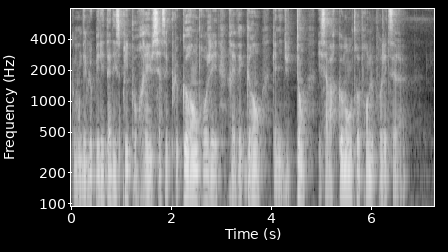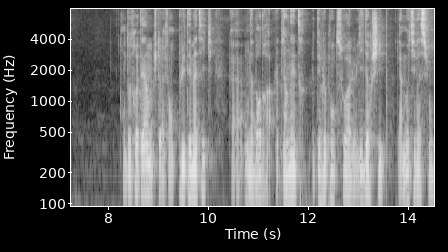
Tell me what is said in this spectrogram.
comment développer l'état d'esprit pour réussir ses plus grands projets, rêver grand, gagner du temps et savoir comment entreprendre le projet de ses rêves. En d'autres termes, je te la fais en plus thématique, euh, on abordera le bien-être, le développement de soi, le leadership, la motivation,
